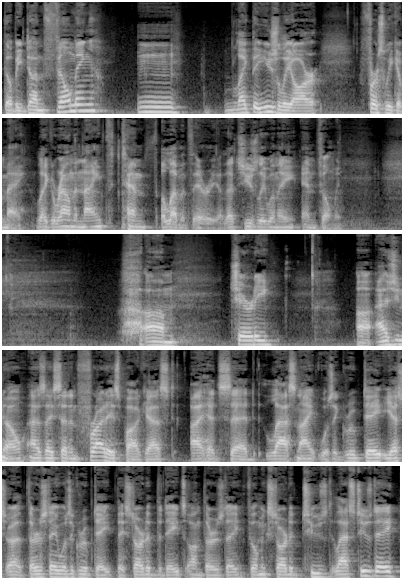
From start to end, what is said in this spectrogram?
They'll be done filming mm, like they usually are first week of May, like around the 9th, 10th, 11th area. That's usually when they end filming. Um, charity, uh, as you know, as I said in Friday's podcast, I had said last night was a group date. Yes, uh, Thursday was a group date. They started the dates on Thursday. Filming started Tuesday, last Tuesday.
